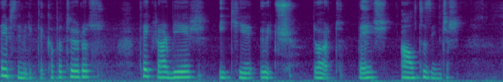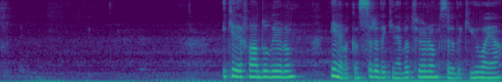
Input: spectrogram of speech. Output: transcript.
hepsini birlikte kapatıyoruz. Tekrar 1 2 3 4 5 6 zincir. İki defa doluyorum yine bakın sıradakine batıyorum. Sıradaki yuvaya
